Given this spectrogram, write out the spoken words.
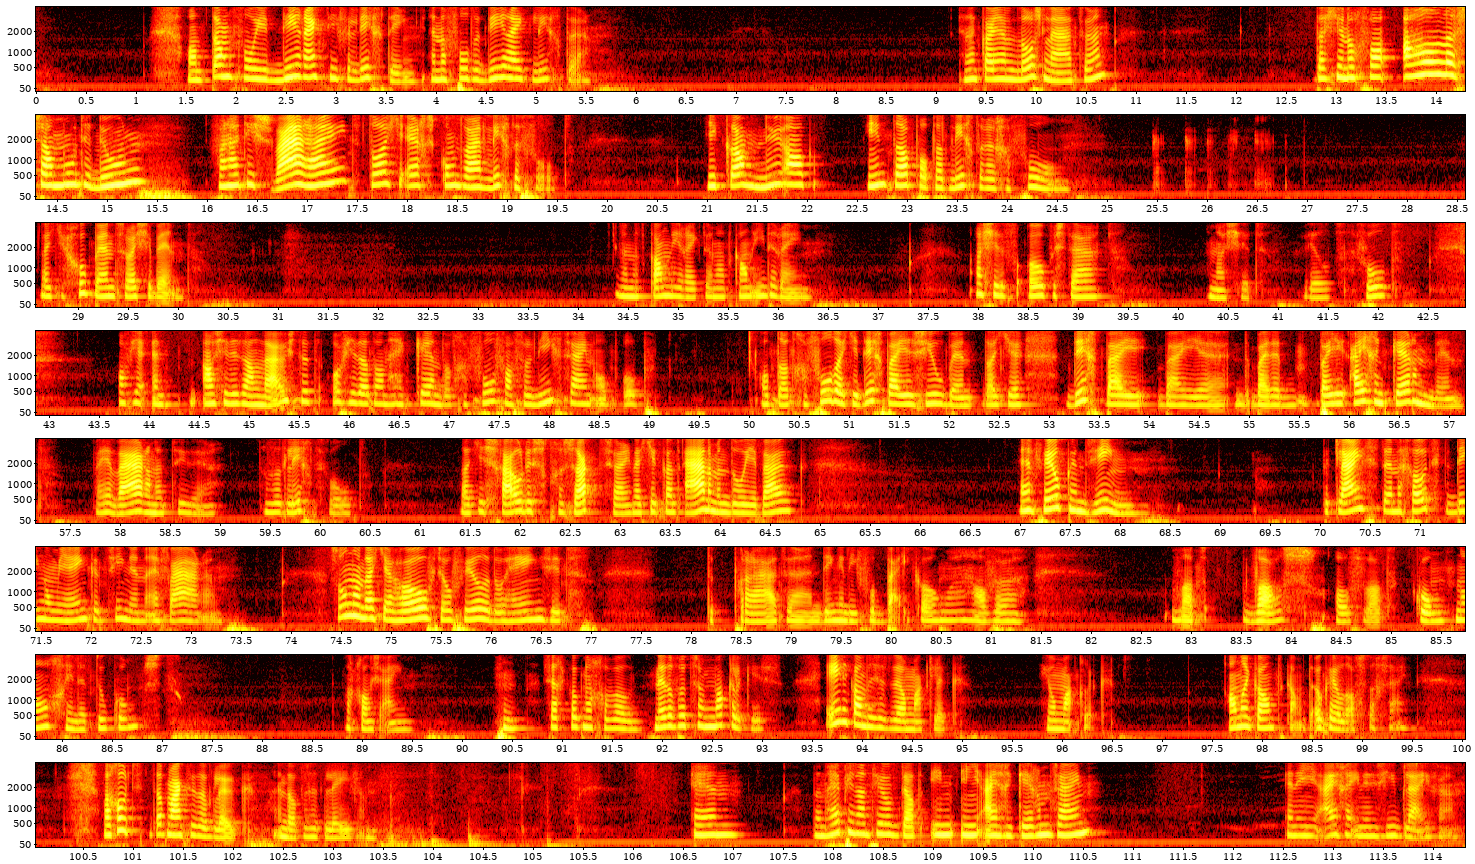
Want dan voel je direct die verlichting en dan voelt het direct lichter. En dan kan je loslaten dat je nog van alles zou moeten doen vanuit die zwaarheid tot je ergens komt waar het lichter voelt. Je kan nu al intappen op dat lichtere gevoel. Dat je goed bent zoals je bent. En dat kan direct en dat kan iedereen. Als je ervoor open staat en als je het wilt, voelt. Of je, en als je dit dan luistert, of je dat dan herkent, dat gevoel van verliefd zijn op, op, op dat gevoel dat je dicht bij je ziel bent. Dat je dicht bij, bij, je, bij, de, bij je eigen kern bent bij je ware natuur. Dat het licht voelt. Dat je schouders gezakt zijn. Dat je kunt ademen door je buik. En veel kunt zien. De kleinste en de grootste dingen om je heen kunt zien en ervaren. Zonder dat je hoofd zoveel er doorheen zit te praten en dingen die voorbij komen over wat was of wat komt nog in de toekomst maar gewoon zijn. Zeg ik ook nog gewoon. Net of het zo makkelijk is. Aan de ene kant is het wel makkelijk. Heel makkelijk. Aan de andere kant kan het ook heel lastig zijn. Maar goed, dat maakt het ook leuk. En dat is het leven. En dan heb je natuurlijk dat in, in je eigen kern zijn. En in je eigen energie blijven.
